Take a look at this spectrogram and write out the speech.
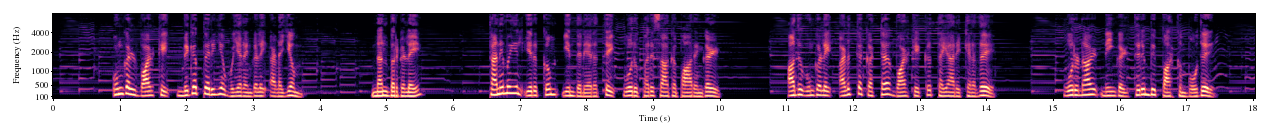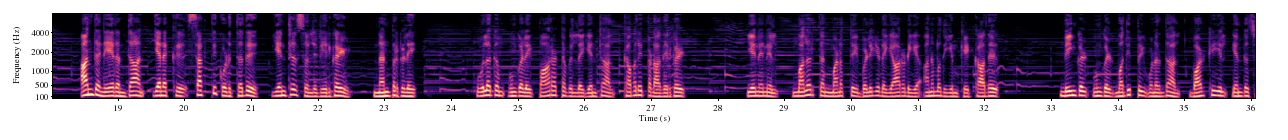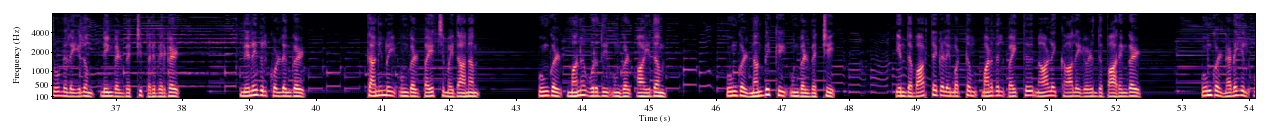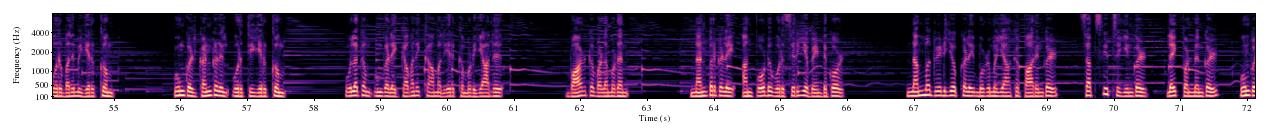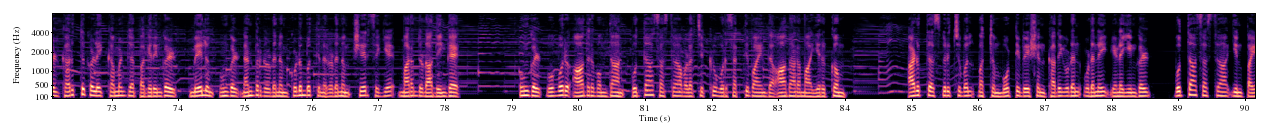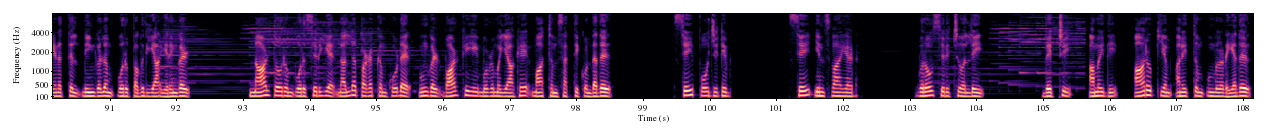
உங்கள் வாழ்க்கை மிகப்பெரிய உயரங்களை அடையும். நண்பர்களே தனிமையில் இருக்கும் இந்த நேரத்தை ஒரு பரிசாக பாருங்கள். அது உங்களை அடுத்த கட்ட வாழ்க்கைக்கு தயாரிக்கிறது. ஒரு நாள் நீங்கள் திரும்பி பார்க்கும்போது அந்த நேரம்தான் எனக்கு சக்தி கொடுத்தது என்று சொல்லுவீர்கள். நண்பர்களே உலகம் உங்களை பாராட்டவில்லை என்றால் கவலைப்படாதீர்கள். ஏனெனில் மலர் தன் மனத்தை வெளியிட யாருடைய அனுமதியும் கேட்காது. நீங்கள் உங்கள் மதிப்பை உணர்ந்தால் வாழ்க்கையில் எந்த சூழ்நிலையிலும் நீங்கள் வெற்றி பெறுவீர்கள். நினைவில் கொள்ளுங்கள். தனிமை உங்கள் பயிற்சி மைதானம் உங்கள் மன உறுதி உங்கள் ஆயுதம். உங்கள் நம்பிக்கை உங்கள் வெற்றி. இந்த வார்த்தைகளை மட்டும் மனதில் வைத்து நாளை காலை எழுந்து பாருங்கள். உங்கள் நடையில் ஒரு வலிமை இருக்கும். உங்கள் கண்களில் ஒரு தீ இருக்கும். உலகம் உங்களை கவனிக்காமல் இருக்க முடியாது. வாழ்க வளமுடன். நண்பர்களே அன்போடு ஒரு சிறிய வேண்டுகோள். நம்ம வீடியோக்களை முழுமையாக பாருங்கள். சப்ஸ்கிரைப் செய்யுங்கள் லைக் பண்ணுங்கள். உங்கள் கருத்துக்களை கமெண்ட்ல பகிருங்கள். மேலும் உங்கள் நண்பர்களுடனும் குடும்பத்தினருடனும் ஷேர் செய்ய மறந்துடாதீங்க. உங்கள் ஒவ்வொரு ஆதரவும் தான் புத்தா சஸ்திரா வளர்ச்சிக்கு ஒரு சக்தி வாய்ந்த ஆதாரமாயிருக்கும். அடுத்த ஸ்பிரிச்சுவல் மற்றும் மோட்டிவேஷன் கதையுடன் உடனே இணையுங்கள். புத்தா சஸ்திரா இன் பயணத்தில் நீங்களும் ஒரு பகுதியாயிருங்கள். நாள்தோறும் ஒரு சிறிய நல்ல பழக்கம் கூட உங்கள் வாழ்க்கையை முழுமையாக மாற்றும் சக்தி கொண்டது. Stay positive stay inspired grow spiritually வெற்றி அமைதி ஆரோக்கியம் அனைத்தும் உங்களுடையது.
